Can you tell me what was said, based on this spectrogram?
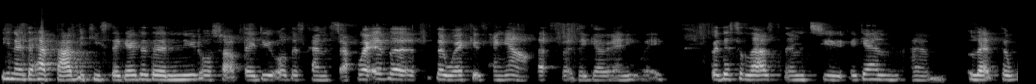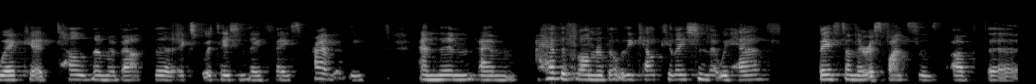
you know, they have barbecues. They go to the noodle shop. They do all this kind of stuff. Wherever the workers hang out, that's where they go anyway. But this allows them to, again, um, let the worker tell them about the exploitation they face privately and then um, I have this vulnerability calculation that we have based on the responses of the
